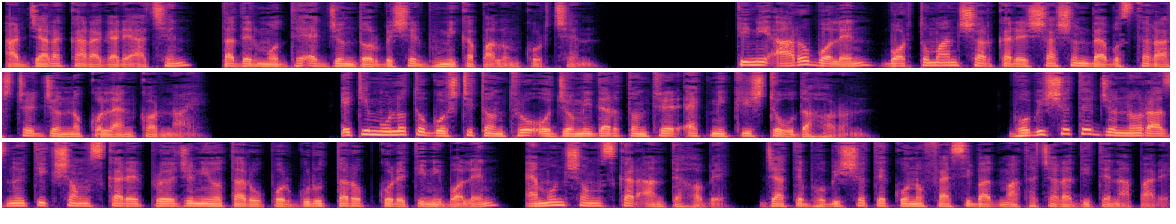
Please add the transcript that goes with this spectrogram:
আর যারা কারাগারে আছেন, তাদের মধ্যে একজন দরবেশের ভূমিকা পালন করছেন। তিনি আরও বলেন, বর্তমান সরকারের শাসন ব্যবস্থা রাষ্ট্রের জন্য কল্যাণকর নয়। এটি মূলত গোষ্ঠীতন্ত্র ও জমিদারতন্ত্রের এক নিকৃষ্ট উদাহরণ। ভবিষ্যতের জন্য রাজনৈতিক সংস্কারের প্রয়োজনীয়তার উপর গুরুত্বারোপ করে তিনি বলেন, এমন সংস্কার আনতে হবে, যাতে ভবিষ্যতে কোনো ফ্যাসিবাদ মাথাচাড়া দিতে না পারে।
